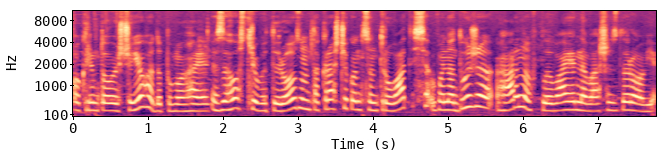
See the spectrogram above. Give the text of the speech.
Окрім того, що йога допомагає загострювати розум та краще концентруватися, вона дуже гарно впливає на ваше здоров'я.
